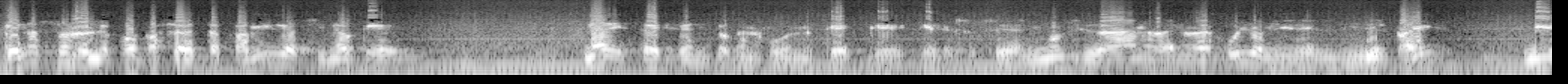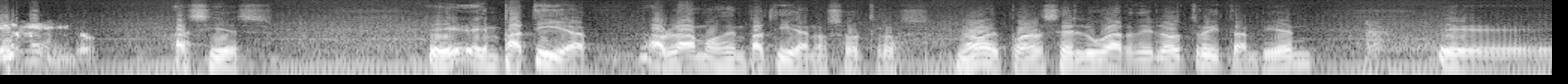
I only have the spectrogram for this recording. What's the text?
que no solo le puede pasar a esta familia, sino que nadie está exento que, le suceda, ningún ciudadano de 9 de julio, ni del, ni del país, ni del mundo. Así es. Eh, empatía, hablamos de empatía nosotros, ¿no? De ponerse en el lugar del otro y también eh,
